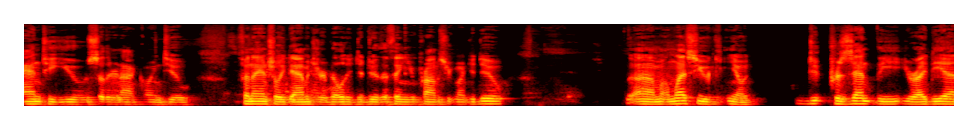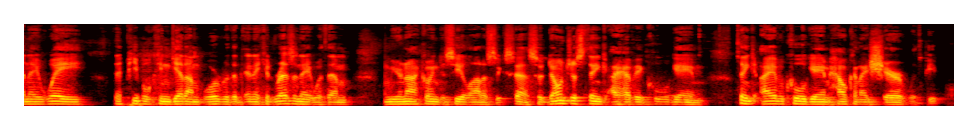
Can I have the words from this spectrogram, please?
and to you, so they're not going to financially damage your ability to do the thing you promise you're going to do, um, unless you you know do, present the your idea in a way that people can get on board with it and it can resonate with them, you're not going to see a lot of success. So don't just think I have a cool game. Think I have a cool game. How can I share it with people?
